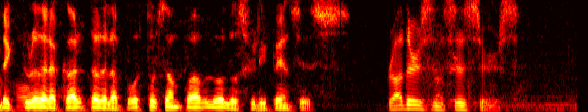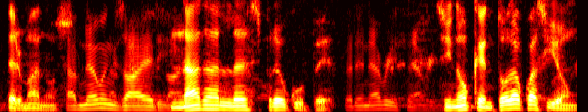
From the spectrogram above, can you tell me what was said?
Lectura de la carta del apóstol San Pablo a los filipenses. Brothers and sisters, Hermanos, have no anxiety, nada les preocupe, sino que en toda ocasión,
